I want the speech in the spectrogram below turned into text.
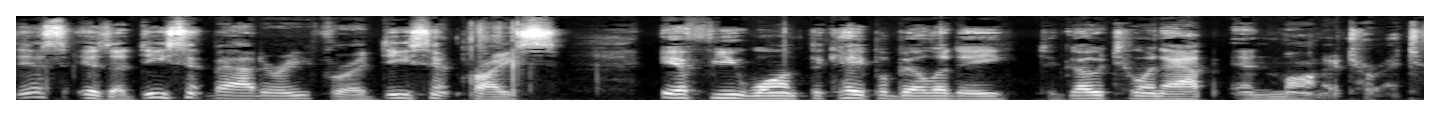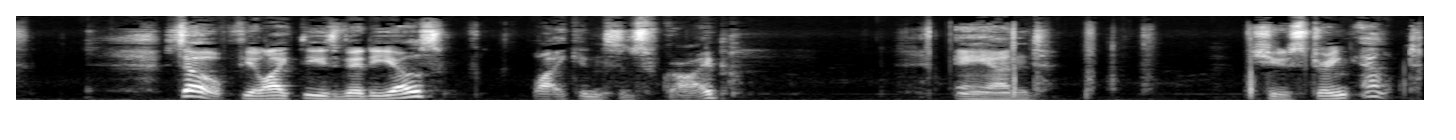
This is a decent battery for a decent price if you want the capability to go to an app and monitor it. So if you like these videos, like and subscribe and Shoestring out.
